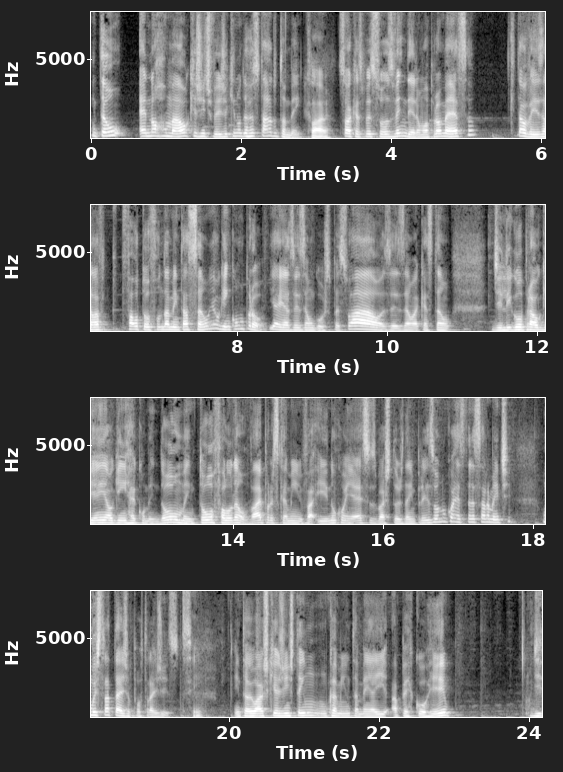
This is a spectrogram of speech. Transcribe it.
Então, é normal que a gente veja que não deu resultado também. Claro. Só que as pessoas venderam uma promessa que talvez ela faltou fundamentação e alguém comprou. E aí, às vezes, é um gosto pessoal, às vezes é uma questão de ligou para alguém, alguém recomendou, um mentor, falou, não, vai por esse caminho vai, e não conhece os bastidores da empresa ou não conhece necessariamente uma estratégia por trás disso. Sim. Então eu acho que a gente tem um, caminho também aí a percorrer de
